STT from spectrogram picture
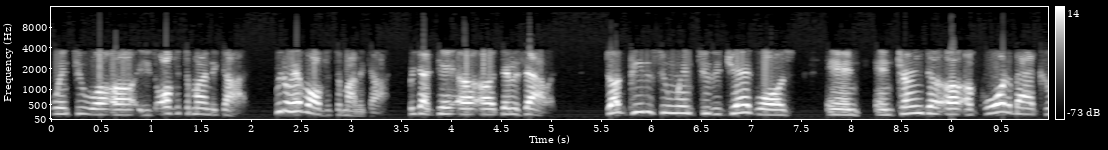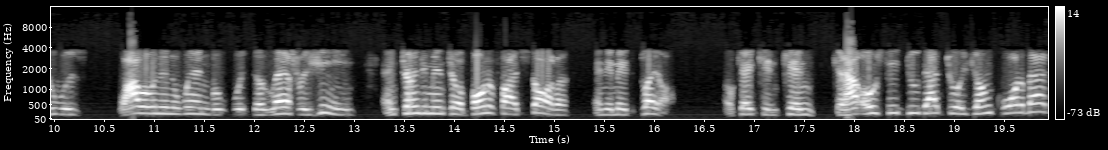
went to uh, uh, he's offensive minded guy. We don't have offensive minded guy. We got De- uh, uh, Dennis Allen. Doug Pederson went to the Jaguars and and turned a, a quarterback who was wallowing in the wind with, with the last regime and turned him into a bona fide starter, and they made the playoff. Okay, can can can our OC do that to a young quarterback?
